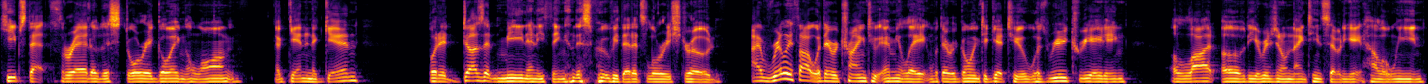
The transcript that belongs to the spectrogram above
keeps that thread of this story going along again and again. But it doesn't mean anything in this movie that it's Laurie Strode. I really thought what they were trying to emulate and what they were going to get to was recreating a lot of the original 1978 Halloween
